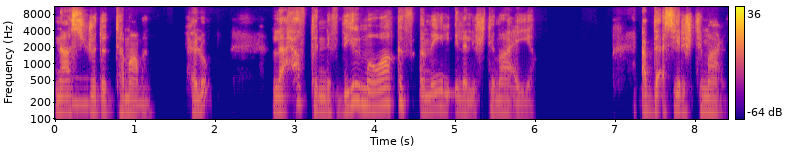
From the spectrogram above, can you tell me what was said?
ناس جدد تماما. حلو. لاحظت إن في ذي المواقف أميل إلى الاجتماعية. أبدأ اصير اجتماعي.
